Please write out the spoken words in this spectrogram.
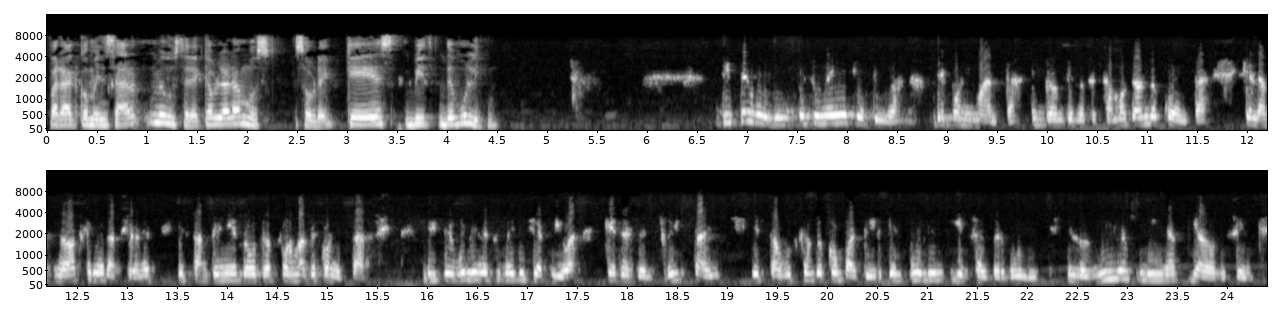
Para comenzar, me gustaría que habláramos sobre qué es Beat the Bullying. Bullying es una iniciativa de Ponimalta en donde nos estamos dando cuenta que las nuevas generaciones están teniendo otras formas de conectarse. Bullying es una iniciativa que desde el freestyle está buscando combatir el bullying y el cyberbullying en los niños, niñas y adolescentes.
